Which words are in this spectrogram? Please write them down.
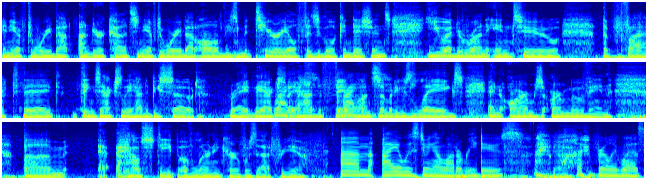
And you have to worry about undercuts and you have to worry about all of these material physical conditions. You had to run into the fact that things actually had to be sewed right? They actually Right, had to fit on somebody whose legs and arms are moving. Um, how steep of a learning curve was that for you Um, I was doing a lot of redos. Yeah. I really was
